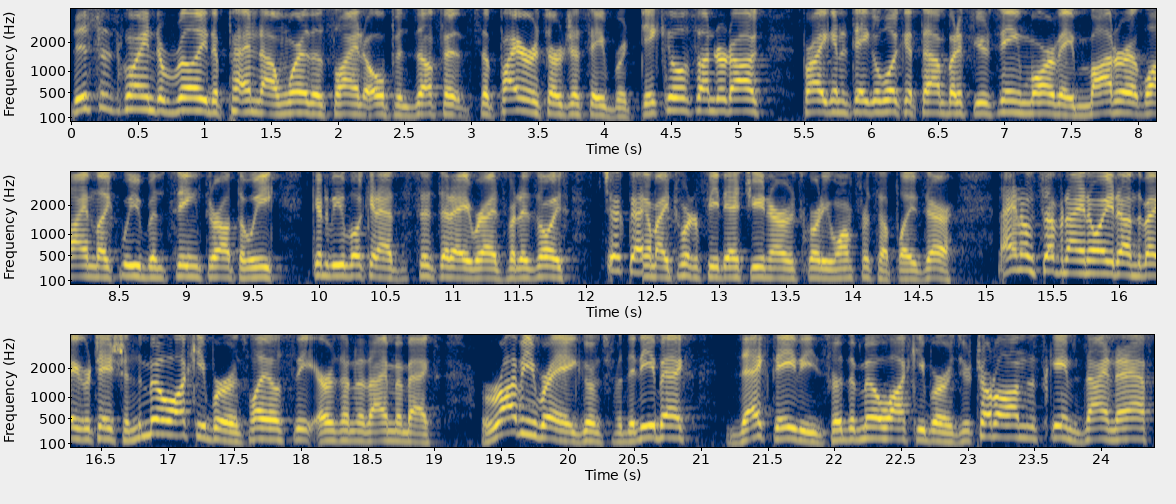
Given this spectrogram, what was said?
This is going to really depend on where this line opens up. If the Pirates are just a ridiculous underdog, probably going to take a look at them. But if you're seeing more of a moderate line like we've been seeing throughout the week, going to be looking at the Cincinnati Reds. But as always, check back on my Twitter feed at GNR41 for some plays there. 907 908 on the bag rotation. The Milwaukee Brewers play OC Arizona Diamondbacks. Robbie Ray goes for the D backs. Zach Davies for the Milwaukee Brewers. Your total on this game is 9.5.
